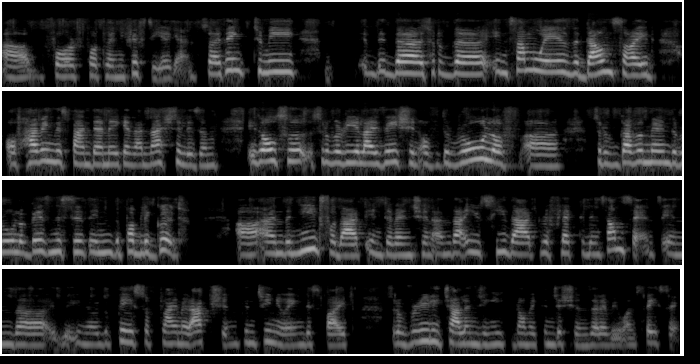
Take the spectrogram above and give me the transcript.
uh, for, for 2050 again. So I think to me, the, the, sort of the in some ways the downside of having this pandemic and that nationalism is also sort of a realization of the role of uh, sort of government the role of businesses in the public good uh, and the need for that intervention and that you see that reflected in some sense in the you know the pace of climate action continuing despite sort of really challenging economic conditions that everyone's facing.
